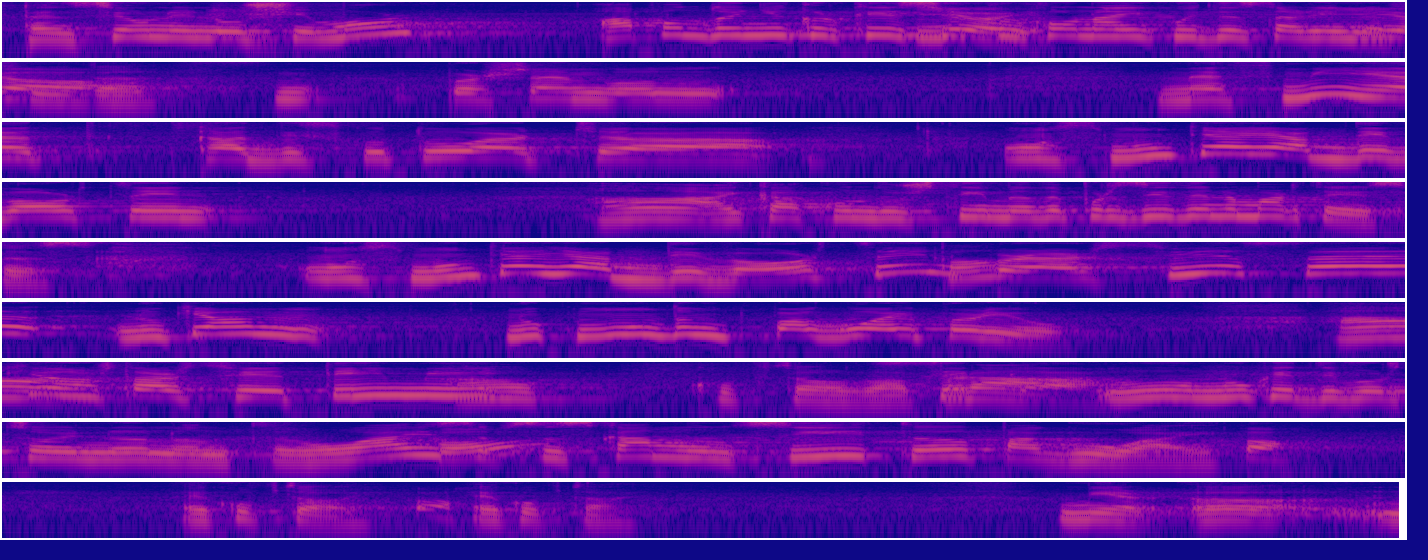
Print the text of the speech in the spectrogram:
pensionin ushqimor apo ndonjë kërkesë që jo, kërkon ai kujdestarinë e jo. fëmijëve? Për shembull, me fëmijët ka diskutuar që unë s'mund t'ja jap divorcin Ah, ai ka kundërshtim edhe për zgjidhjen e martesës. Unë s'mund t'ja jap divorcin po? për arsye se nuk jam nuk mundem të paguaj për ju. Ah. Ky është arsyetimi. Ah, kuptova. pra, unë nuk e divorcoj nënën tuaj po? sepse s'kam mundësi të paguaj. Po. E kuptoj. Po. E kuptoj. Mirë,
